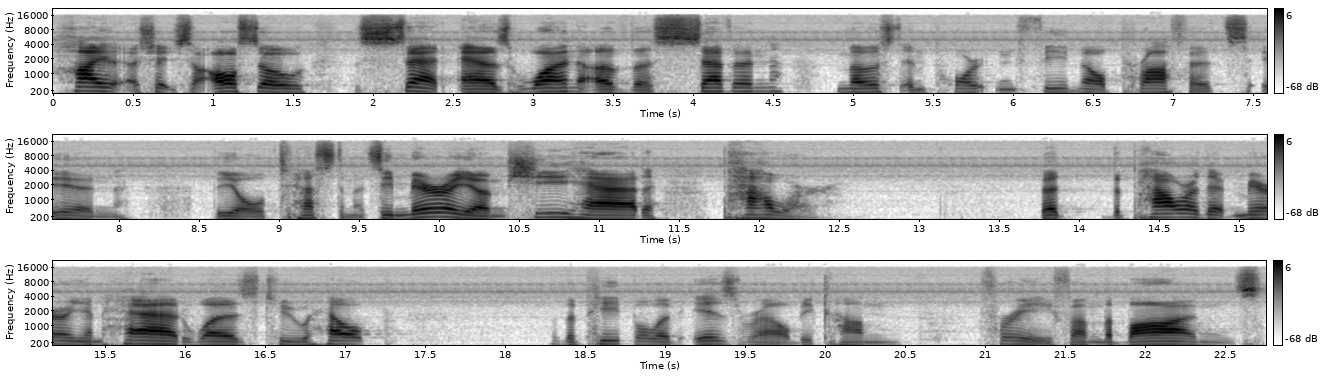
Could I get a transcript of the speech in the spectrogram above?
high, she's also set as one of the seven most important female prophets in the Old Testament. See, Miriam, she had power. But the power that Miriam had was to help the people of Israel become free from the bonds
